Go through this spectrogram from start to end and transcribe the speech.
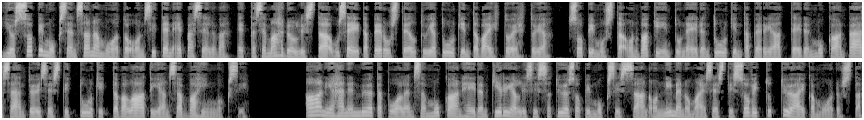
Jos sopimuksen sanamuoto on siten epäselvä, että se mahdollistaa useita perusteltuja tulkintavaihtoehtoja, sopimusta on vakiintuneiden tulkintaperiaatteiden mukaan pääsääntöisesti tulkittava laatijansa vahingoksi. Aan ja hänen myötäpuolensa mukaan heidän kirjallisissa työsopimuksissaan on nimenomaisesti sovittu työaikamuodosta.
